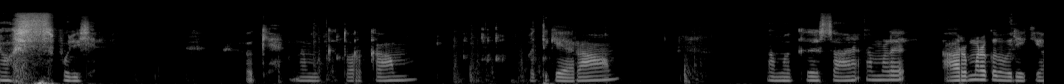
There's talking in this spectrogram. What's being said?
നോയ്സ് പൊല്യൂഷൻ നമുക്ക് തുറക്കാം. അകത്ത് കയറാം നമുക്ക് സാധനം നമ്മൾ ആർമറൊക്കെ നോരിക്കുക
